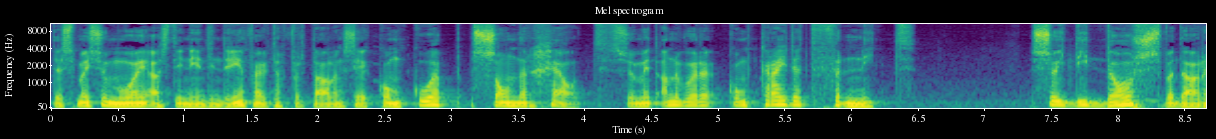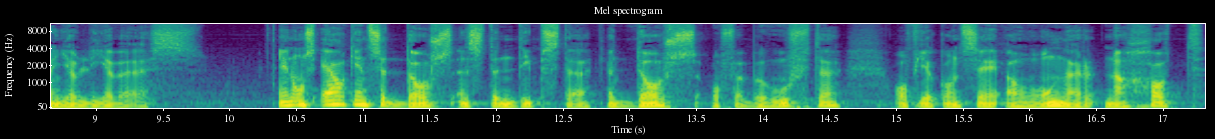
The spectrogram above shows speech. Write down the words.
Dis my so mooi as die 1953 vertaling sê kom koop sonder geld. So met ander woorde, kom kry dit verniet. So die dors wat daar in jou lewe is, En ons elkeen se dors in stin diepste, 'n dors of 'n behoefte of jy kon sê 'n honger na God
